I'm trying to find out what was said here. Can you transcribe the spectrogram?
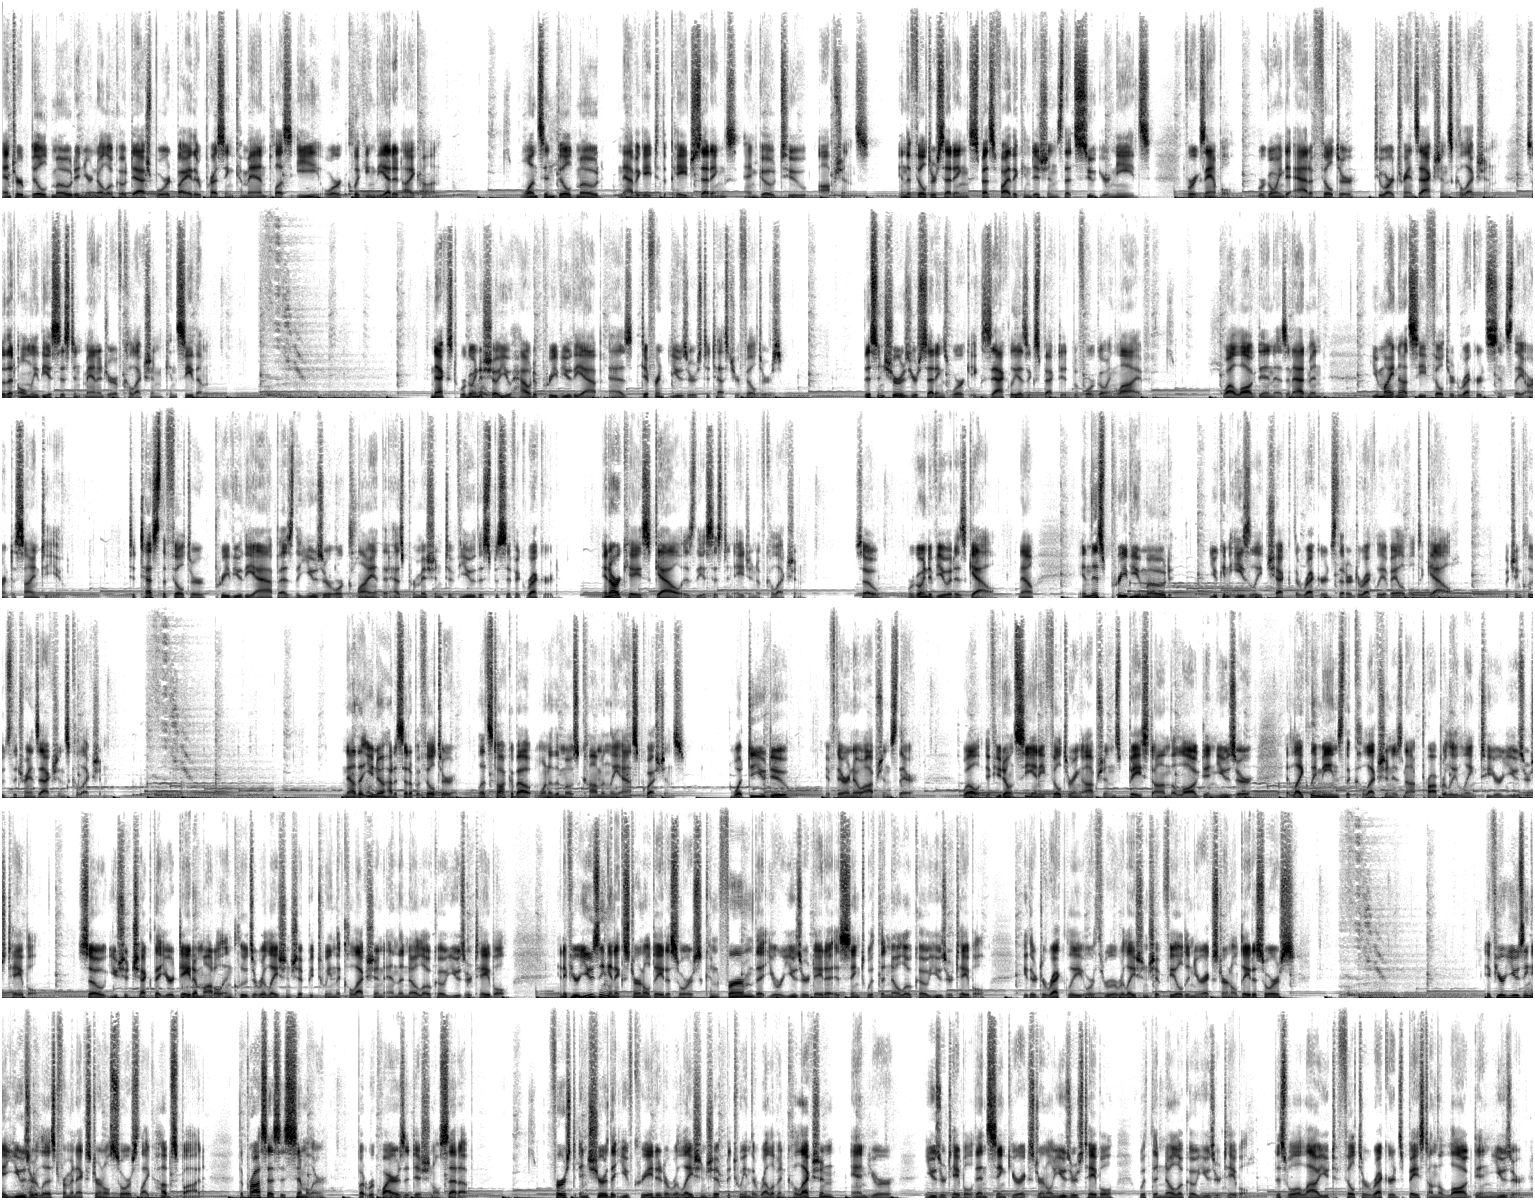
Enter build mode in your NoLoco dashboard by either pressing Command plus E or clicking the edit icon. Once in build mode, navigate to the page settings and go to Options. In the filter settings, specify the conditions that suit your needs. For example, we're going to add a filter to our transactions collection so that only the assistant manager of collection can see them. Next, we're going to show you how to preview the app as different users to test your filters. This ensures your settings work exactly as expected before going live. While logged in as an admin, you might not see filtered records since they aren't assigned to you. To test the filter, preview the app as the user or client that has permission to view the specific record. In our case, Gal is the assistant agent of collection. So we're going to view it as Gal. Now, in this preview mode, you can easily check the records that are directly available to GAL, which includes the transactions collection. Now that you know how to set up a filter, let's talk about one of the most commonly asked questions. What do you do if there are no options there? Well, if you don't see any filtering options based on the logged in user, it likely means the collection is not properly linked to your user's table. So you should check that your data model includes a relationship between the collection and the NoLoco user table. And if you're using an external data source, confirm that your user data is synced with the NoLoco user table, either directly or through a relationship field in your external data source. If you're using a user list from an external source like HubSpot, the process is similar, but requires additional setup. First, ensure that you've created a relationship between the relevant collection and your user table, then sync your external users table with the NoLoco user table. This will allow you to filter records based on the logged in user.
